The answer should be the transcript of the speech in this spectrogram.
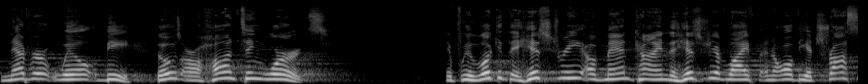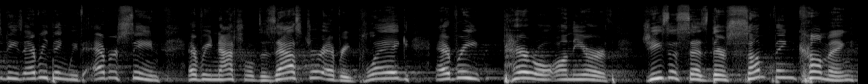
never will be. Those are haunting words. If we look at the history of mankind, the history of life, and all the atrocities, everything we've ever seen, every natural disaster, every plague, every peril on the earth, Jesus says there's something coming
